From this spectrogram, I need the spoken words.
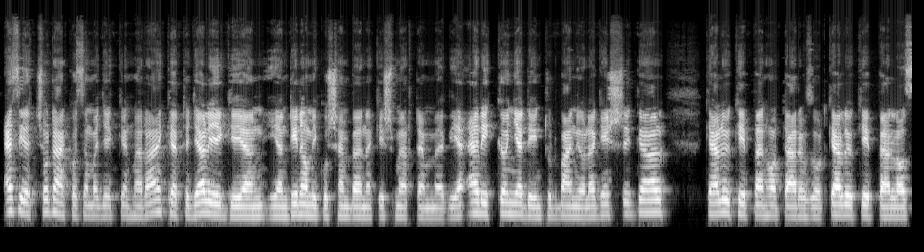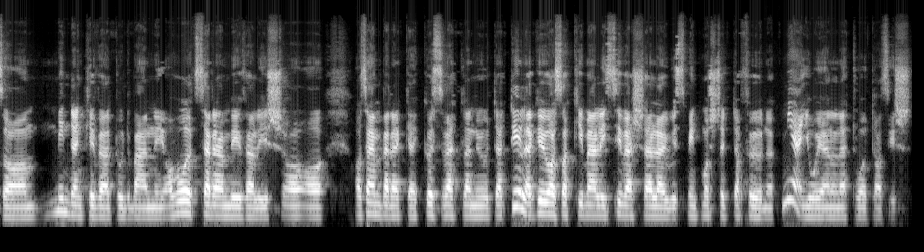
ezért csodálkozom egyébként, mert Rijkert egy elég ilyen, ilyen dinamikus embernek ismertem meg. Ilyen elég könnyedén tud bánni a legénységgel, kellőképpen határozott, kellőképpen laza, mindenkivel tud bánni, a volt szerelmével is, a, a, az emberekkel közvetlenül. Tehát tényleg ő az, aki mellé szívesen leülsz, mint most itt a főnök. Milyen jó jelenet volt az is.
